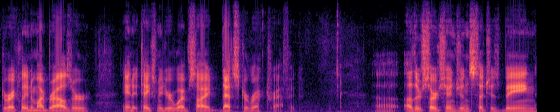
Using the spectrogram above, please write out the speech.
directly into my browser and it takes me to your website, that's direct traffic. Uh, other search engines such as Bing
